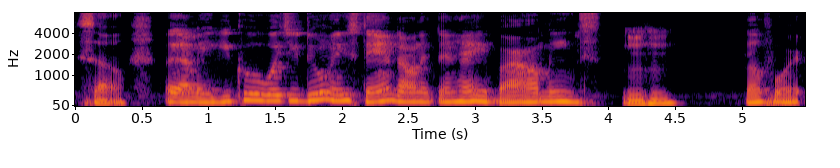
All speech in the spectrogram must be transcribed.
so but, i mean you cool what you doing you stand on it then hey by all means hmm go for it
